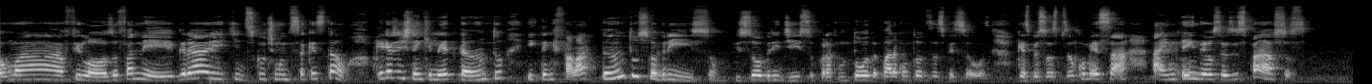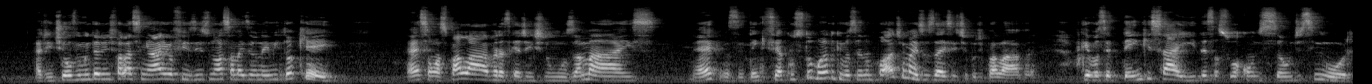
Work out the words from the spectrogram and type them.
uma filósofa negra e que discute muito essa questão. Por que, que a gente tem que ler tanto e tem que falar tanto sobre isso e sobre disso para com, toda, para com todas as pessoas? Porque as pessoas precisam começar a entender os seus espaços. A gente ouve muita gente falar assim, ah, eu fiz isso, nossa, mas eu nem me toquei. É, são as palavras que a gente não usa mais, né? Que você tem que se acostumando que você não pode mais usar esse tipo de palavra, porque você tem que sair dessa sua condição de senhor.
